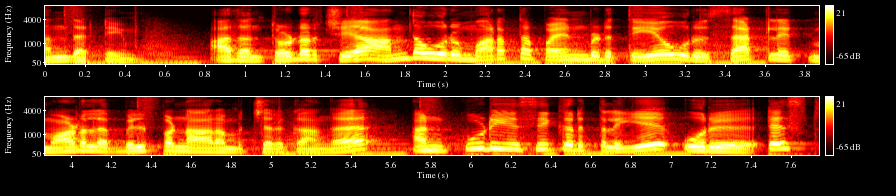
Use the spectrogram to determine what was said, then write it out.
அந்த டீம். அதன் தொடர்ச்சியா அந்த ஒரு மரத்தை பயன்படுத்தியே ஒரு சேட்டலைட் மாடலை பில்ட் பண்ண ஆரம்பிச்சிருக்காங்க. அண்ட் கூடிய சீக்கிரத்திலேயே ஒரு டெஸ்ட்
